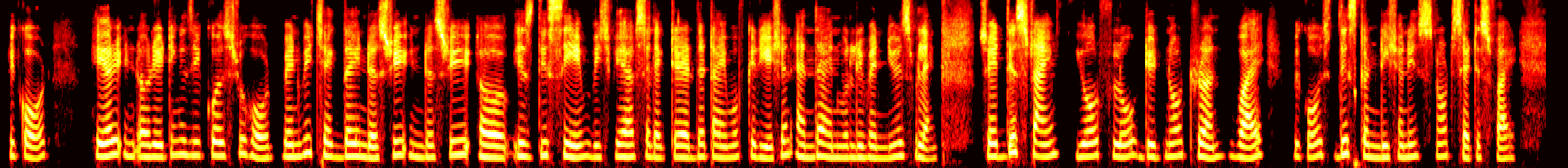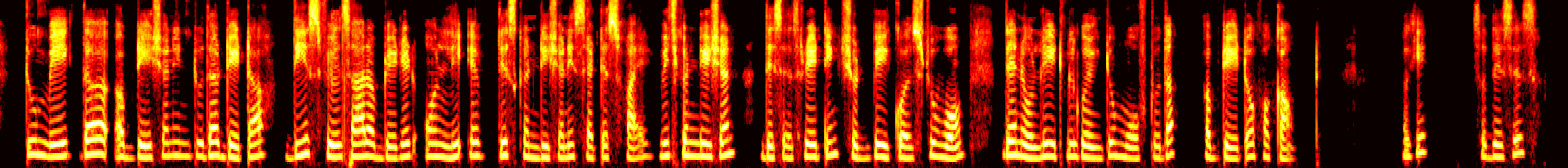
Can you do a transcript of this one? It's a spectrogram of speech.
record, here in, uh, rating is equals to hot. When we check the industry, industry uh, is the same which we have selected at the time of creation and the annual revenue is blank. So at this time, your flow did not run. Why? Because this condition is not satisfied. To make the updation into the data, these fields are updated only if this condition is satisfied. Which condition? This is rating should be equals to warm. Then only it will going to move to the update of account. Okay. So this is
